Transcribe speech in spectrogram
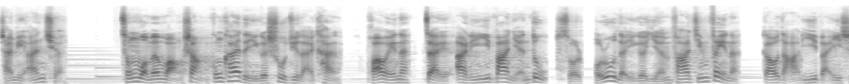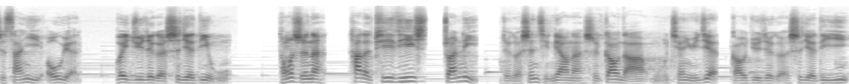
产品安全。从我们网上公开的一个数据来看，华为呢，在二零一八年度所投入的一个研发经费呢，高达一百一十三亿欧元，位居这个世界第五。同时呢，它的 PCT 专利。这个申请量呢是高达五千余件，高居这个世界第一。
